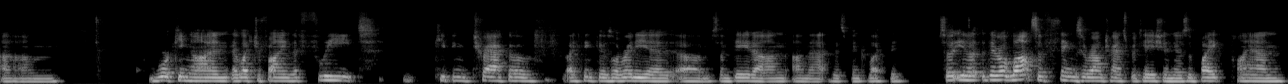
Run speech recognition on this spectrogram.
Um, working on electrifying the fleet, keeping track of. I think there's already a um, some data on on that that's been collected. So you know there are lots of things around transportation. There's a bike plan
